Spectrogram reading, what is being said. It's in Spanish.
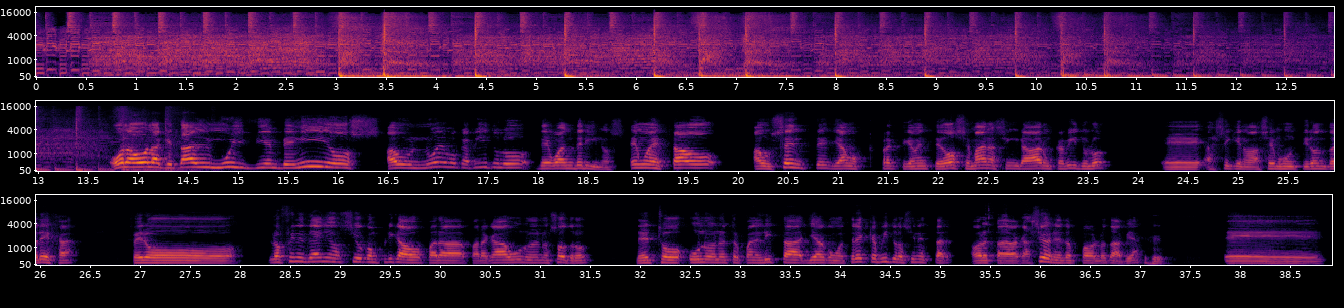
Hola, hola, ¿qué tal? Muy bienvenidos a un nuevo capítulo de Wanderinos. Hemos estado ausentes, llevamos prácticamente dos semanas sin grabar un capítulo, eh, así que nos hacemos un tirón de oreja, pero los fines de año han sido complicados para, para cada uno de nosotros. De hecho, uno de nuestros panelistas lleva como tres capítulos sin estar, ahora está de vacaciones, don Pablo Tapia. Eh,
